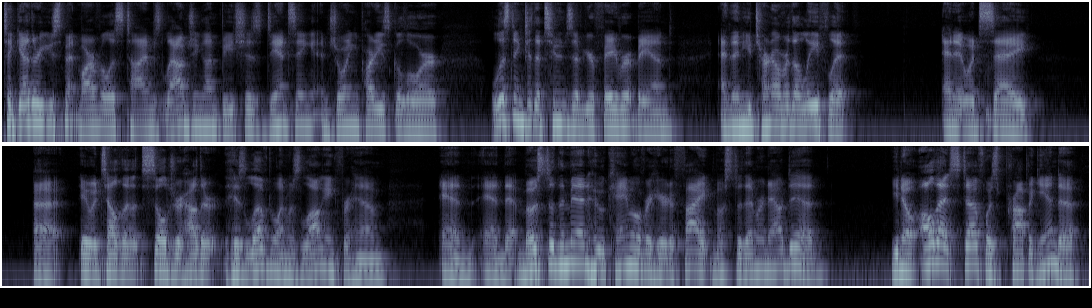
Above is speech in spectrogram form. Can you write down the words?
Together you spent marvelous times lounging on beaches, dancing, enjoying parties galore, listening to the tunes of your favorite band." And then you turn over the leaflet, and it would say, uh, it would tell the soldier how their, his loved one was longing for him and and that most of the men who came over here to fight, most of them are now dead. You know, all that stuff was propaganda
